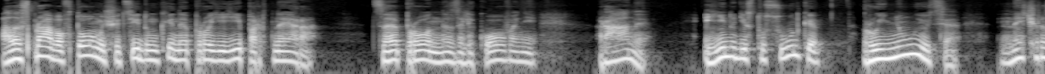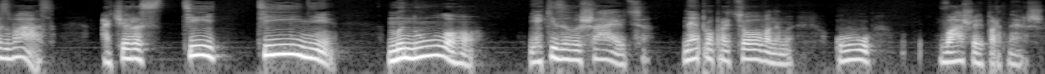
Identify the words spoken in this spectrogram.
Але справа в тому, що ці думки не про її партнера, це про незаліковані рани. І іноді стосунки руйнуються не через вас, а через ті тіні минулого, які залишаються. непропрацьованими у вашої партнерші.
